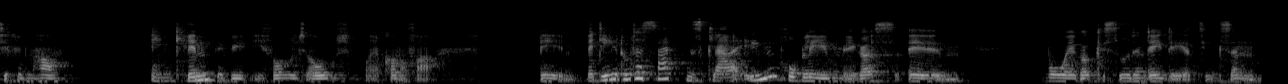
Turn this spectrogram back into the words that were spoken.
til København. En kæmpe by i forhold til Aarhus, hvor jeg kommer fra. Øh, men det kan du da sagtens klare, ingen problem, ikke også? Øh, hvor jeg godt kan sidde den dag i dag og tænke sådan,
